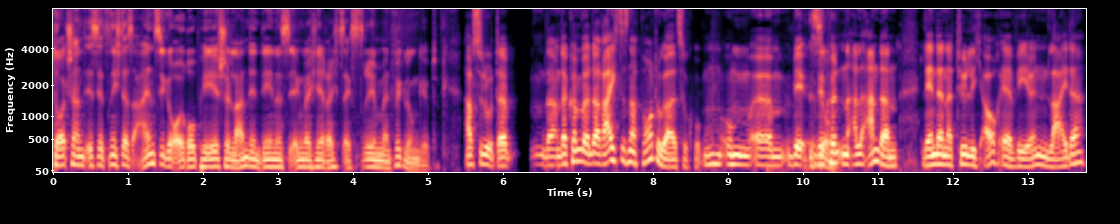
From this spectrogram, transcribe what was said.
Deutschland ist jetzt nicht das einzige europäische Land, in dem es irgendwelche rechtsextremen Entwicklungen gibt. Absolut. Da da, da können wir, da reicht es nach Portugal zu gucken. Um, ähm, wir, so. wir könnten alle anderen Länder natürlich auch erwählen, leider.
